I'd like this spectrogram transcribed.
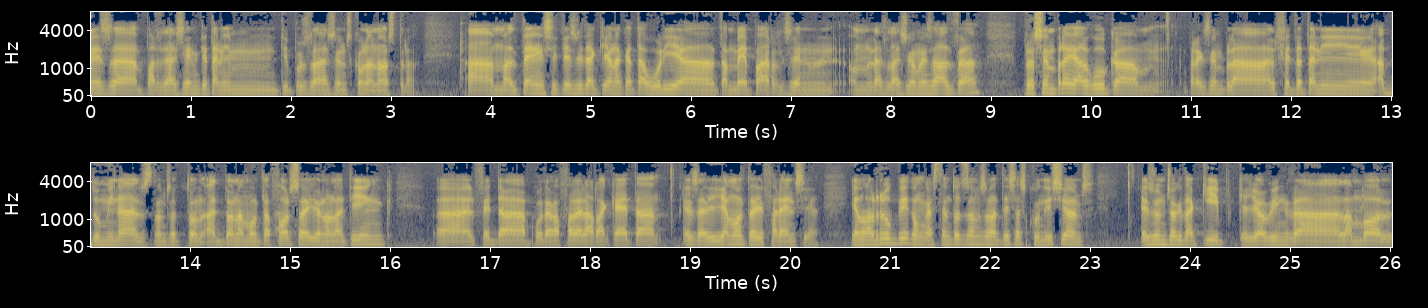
més eh, per la gent que tenim tipus de lesions com la nostra. Amb el tenis sí que és veritat que hi ha una categoria també per gent amb la lesió més alta, però sempre hi ha algú que, per exemple, el fet de tenir abdominals doncs et, et dona molta força, jo no la tinc, eh, el fet de poder agafar bé la raqueta, és a dir, hi ha molta diferència. I amb el rugby, com que estem tots en les mateixes condicions, és un joc d'equip, que jo vinc de l'handbol,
